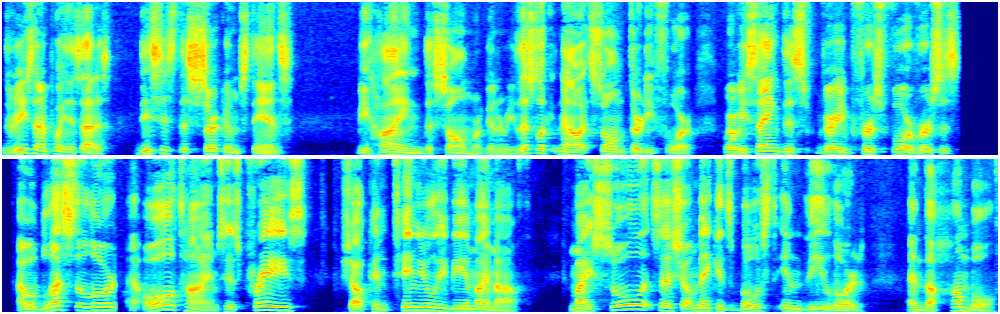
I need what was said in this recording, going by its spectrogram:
the reason I'm pointing this out is this is the circumstance behind the psalm we're going to read. Let's look now at Psalm 34, where we sang this very first four verses I will bless the Lord at all times. His praise shall continually be in my mouth. My soul, it says, shall make its boast in thee, Lord, and the humble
